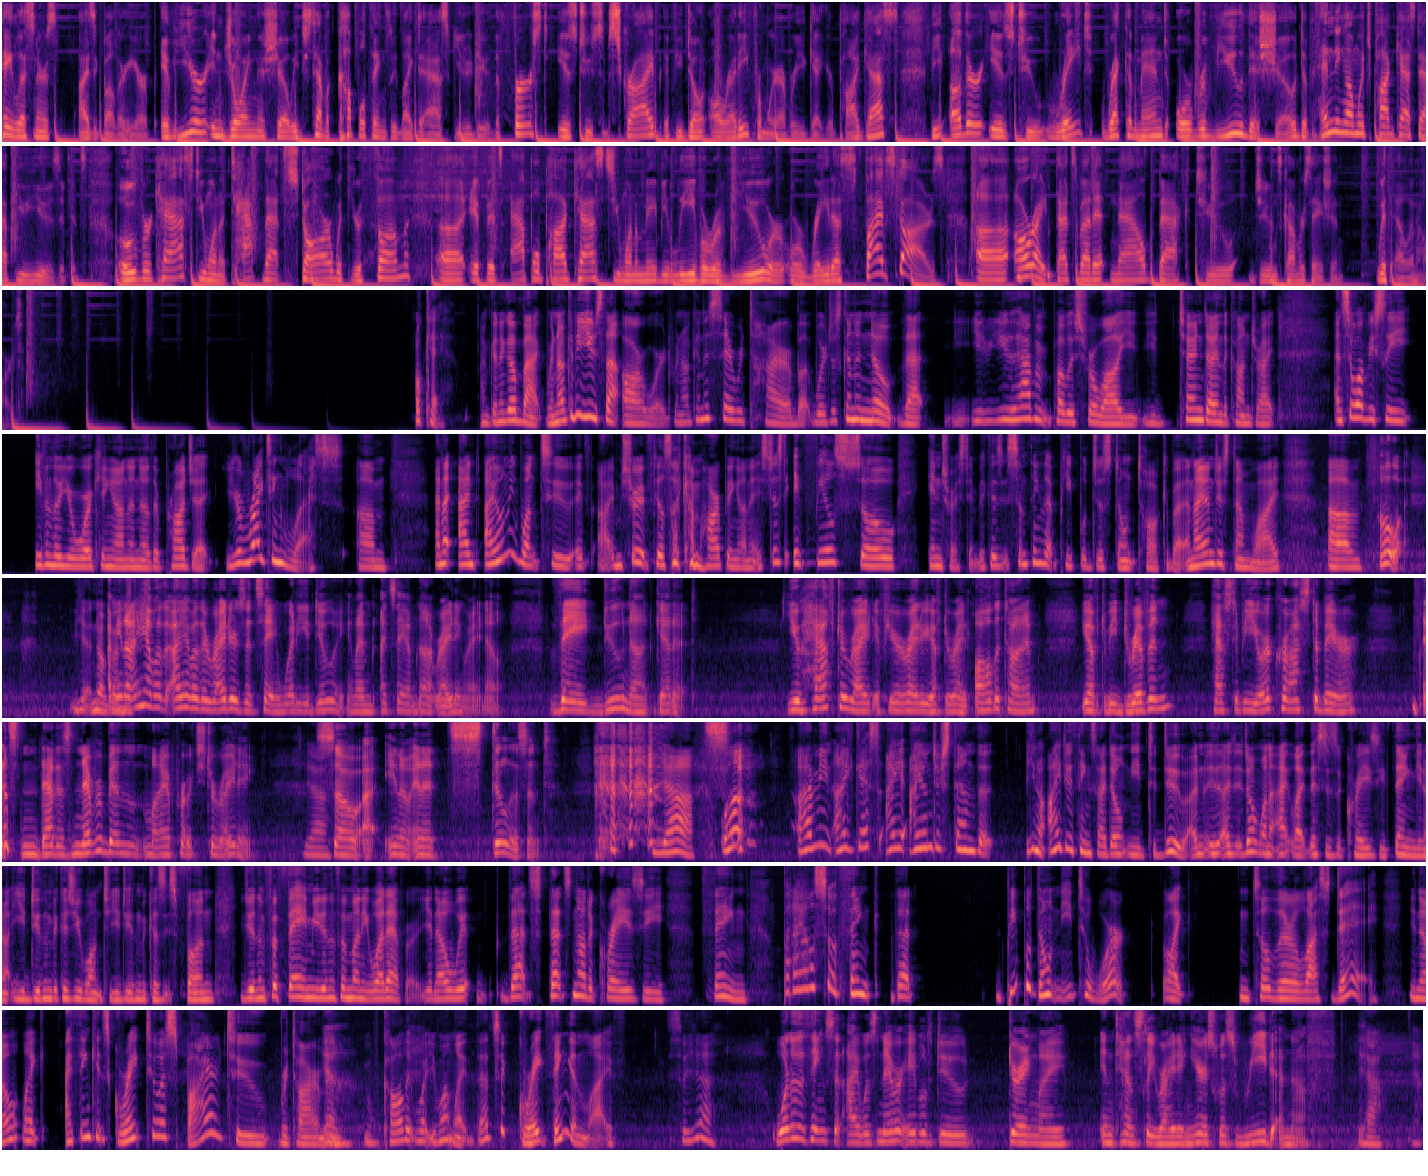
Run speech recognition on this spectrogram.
Hey, listeners, Isaac Butler here. If you're enjoying this show, we just have a couple things we'd like to ask you to do. The first is to subscribe if you don't already from wherever you get your podcasts. The other is to rate, recommend, or review this show, depending on which podcast app you use. If it's Overcast, you want to tap that star with your thumb. Uh, if it's Apple Podcasts, you want to maybe leave a review or, or rate us five stars. Uh, all right, that's about it. Now back to June's conversation with Ellen Hart. Okay, I'm going to go back. We're not going to use that R word. We're not going to say retire, but we're just going to note that you you haven't published for a while. You you turned down the contract, and so obviously, even though you're working on another project, you're writing less. Um, and I, I, I only want to. If, I'm sure it feels like I'm harping on it. It's just it feels so interesting because it's something that people just don't talk about, and I understand why. Um, Oh, yeah, no. I mean, ahead. I have other, I have other writers that say, "What are you doing?" And I'm, I'd say, "I'm not writing right now." They do not get it. You have to write. If you're a writer, you have to write all the time. You have to be driven. Has to be your cross to bear. It's that has never been my approach to writing. yeah. So uh, you know, and it still isn't. yeah. Well, I mean, I guess I, I understand that, you know, I do things I don't need to do. I, I don't want to act like this is a crazy thing. You know, you do them because you want to, you do them because it's fun, you do them for fame, you do them for money, whatever. You know, we, that's that's not a crazy thing. But I also think that people don't need to work like until their last day. You know, like I think it's great to aspire to retirement. Call it what you want. Like that's a great thing in life. So yeah. One of the things that I was never able to do during my intensely writing years was read enough. Yeah. Yeah.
